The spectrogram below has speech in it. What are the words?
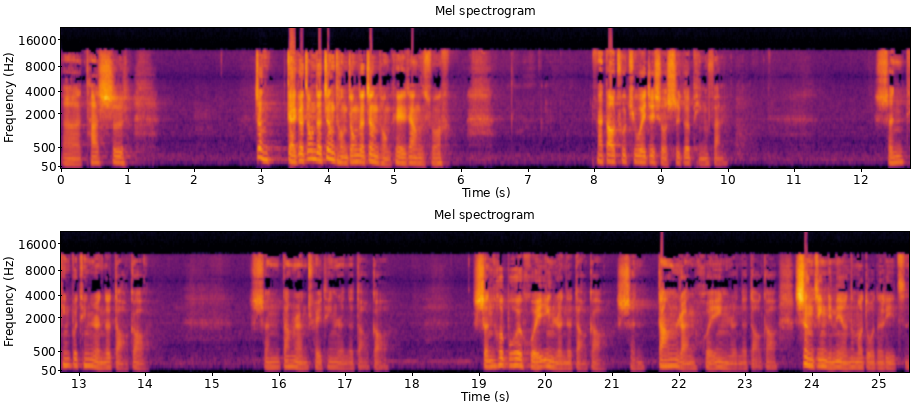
呃，他是正改革中的正统中的正统，可以这样子说。他到处去为这首诗歌平反。神听不听人的祷告？神当然垂听人的祷告，神会不会回应人的祷告？神当然回应人的祷告。圣经里面有那么多的例子，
